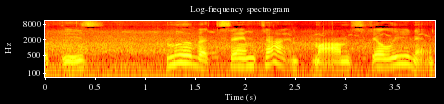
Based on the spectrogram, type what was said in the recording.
Both these move at the same time. Mom's still eating.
